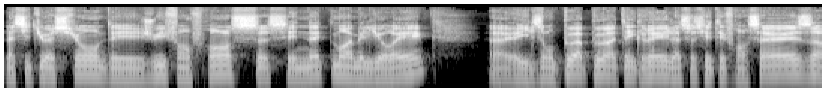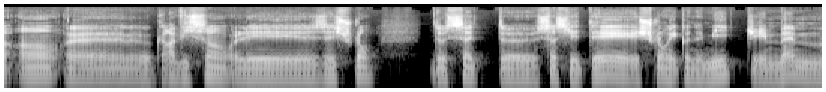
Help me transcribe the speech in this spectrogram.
la situation des Juifs en France s'est nettement améliorée. Euh, ils ont peu à peu intégré la société française en euh, gravissant les échelons de cette euh, société, échelons économiques et même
